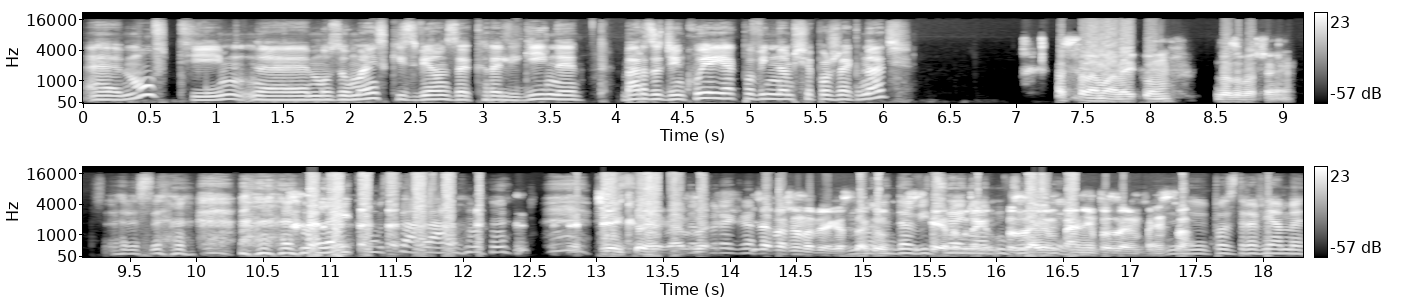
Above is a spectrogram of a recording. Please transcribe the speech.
e, mufti, e, muzułmański związek religijny. Bardzo dziękuję. Jak powinnam się pożegnać? Assalamu alaikum. Do zobaczenia. Malejkum salam. Dziękuję bardzo. Dobrego. I zapraszam do Białegostoku. Do widzenia. Pozdrawiam Panią, pozdrawiam Państwa. Pozdrawiamy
